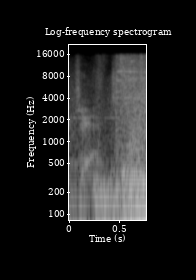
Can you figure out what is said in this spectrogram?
Watch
